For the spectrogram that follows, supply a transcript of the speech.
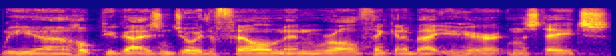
we uh, hope you guys enjoy the film, and we're all thinking about you here in the States.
